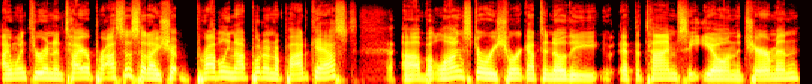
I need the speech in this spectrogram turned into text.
I went through an entire process that I should probably not put on a podcast. Uh, but long story short, got to know the at the time CEO and the chairman,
